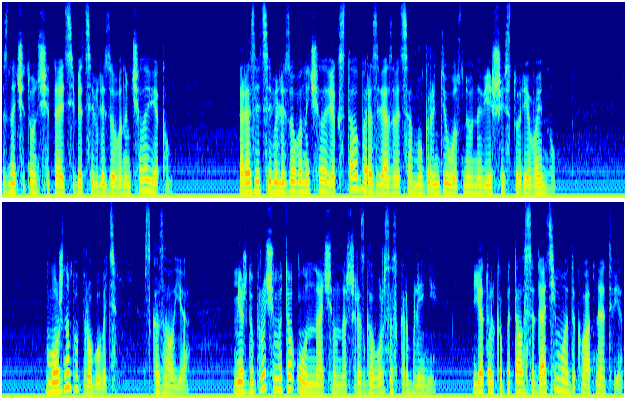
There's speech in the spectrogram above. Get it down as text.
«Значит, он считает себя цивилизованным человеком. Разве цивилизованный человек стал бы развязывать самую грандиозную в новейшей истории войну?» «Можно попробовать», — сказал я. «Между прочим, это он начал наш разговор с оскорблений. Я только пытался дать ему адекватный ответ».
